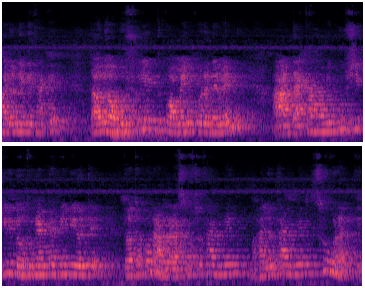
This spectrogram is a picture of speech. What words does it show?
ভালো লেগে থাকে, তাহলে অবশ্যই একটু কমেন্ট করে দেবেন। আর দেখা হবে খুব শীঘ্রই নতুন একটা ভিডিওতে। ততক্ষণ আপনারা সুস্থ থাকবেন, ভালো থাকবেন, শুভরাত্রি।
